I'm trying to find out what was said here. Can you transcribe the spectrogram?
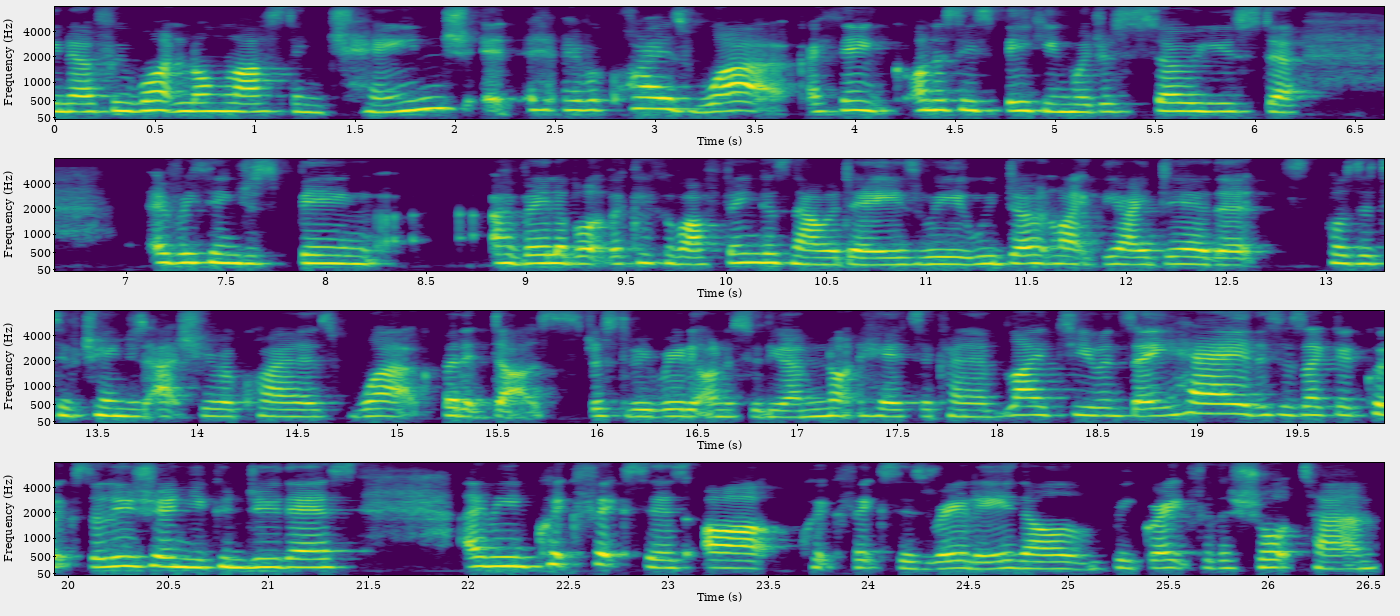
you know, if we want long lasting change, it, it requires work. I think, honestly speaking, we're just so used to everything just being available at the click of our fingers nowadays. We we don't like the idea that positive changes actually requires work but it does just to be really honest with you. I'm not here to kind of lie to you and say hey this is like a quick solution you can do this. I mean quick fixes are quick fixes really. They'll be great for the short term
